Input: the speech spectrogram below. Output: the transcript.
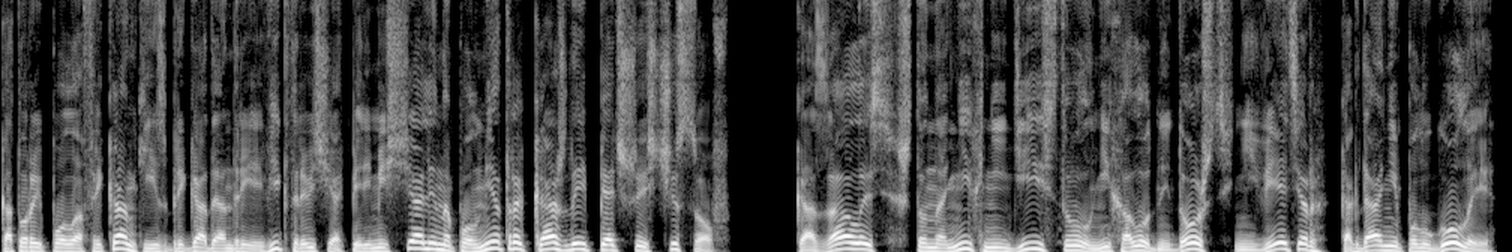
который полуафриканки из бригады Андрея Викторовича перемещали на полметра каждые 5-6 часов. Казалось, что на них не действовал ни холодный дождь, ни ветер, когда они полуголые,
